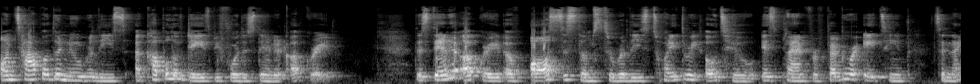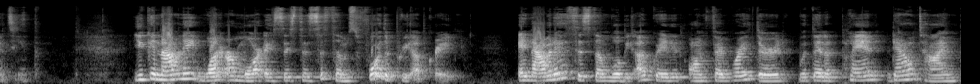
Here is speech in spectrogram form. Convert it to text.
on top of the new release a couple of days before the standard upgrade. The standard upgrade of all systems to release 2302 is planned for February 18th to 19th. You can nominate one or more existing systems for the pre-upgrade. A nominated system will be upgraded on February 3rd within a planned downtime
